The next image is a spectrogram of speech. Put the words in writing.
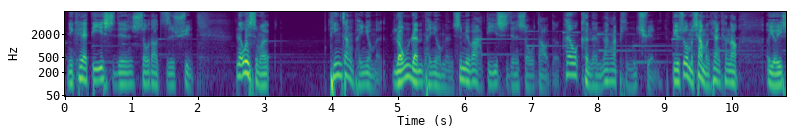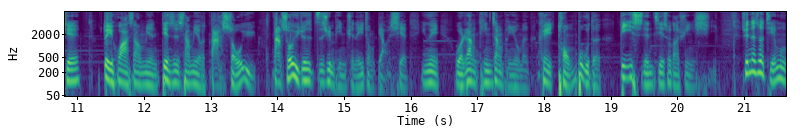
你可以在第一时间收到资讯。那为什么？听障朋友们、聋人朋友们是没有办法第一时间收到的，很有可能让他平权。比如说，我们像我们现在看到，呃，有一些对话上面、电视上面有打手语，打手语就是资讯平权的一种表现，因为我让听障朋友们可以同步的第一时间接收到讯息。所以那时候节目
